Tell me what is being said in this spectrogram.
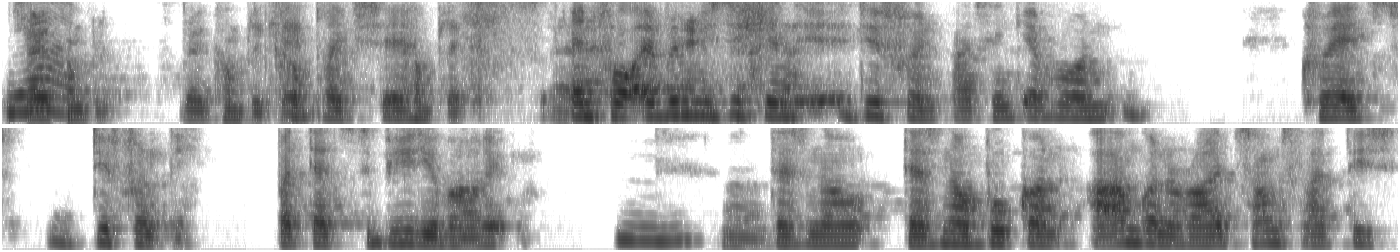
Yeah. Very, compl- very complicated. Complex, yeah. Complex. Uh, and for every musician, different. I think everyone creates differently, but that's the beauty about it. Mm. There's no there's no book on I'm gonna write songs like this.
